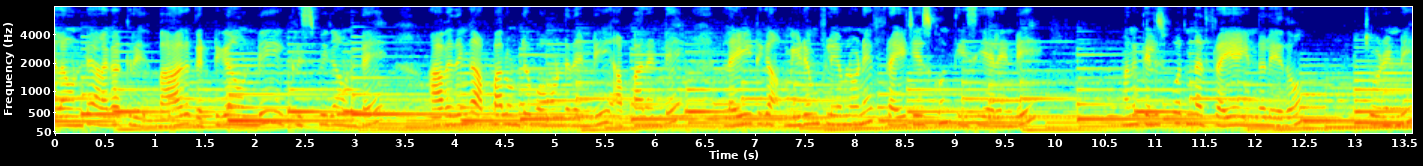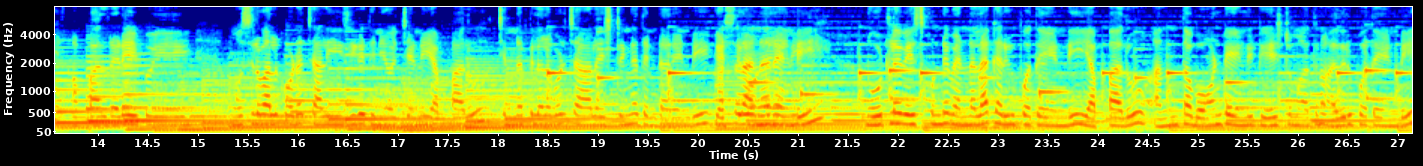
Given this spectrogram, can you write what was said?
ఎలా ఉంటాయి అలాగా క్రి బాగా గట్టిగా ఉండి క్రిస్పీగా ఉంటాయి. ఆ విధంగా అప్పాలు ఉంటే బాగుండదండి. అప్పాలంటే లైట్గా మీడియం ఫ్లేమ్లోనే ఫ్రై చేసుకొని తీసేయాలండి. మనకు తెలిసిపోతుంది అది ఫ్రై అయిందో లేదో. చూడండి అప్పాలు రెడీ అయిపోయాయి. ముసలి వాళ్ళు కూడా చాలా ఈజీగా తినేయొచ్చండి. అప్పాలు చిన్నపిల్లలు కూడా చాలా ఇష్టంగా తింటారండి. అసలు అన్నారండి. నోట్లో వేసుకుంటే వెన్నలా కరిగిపోతాయండి అప్పాలు. అంత బాగుంటాయండి. టేస్ట్ మాత్రం అదిరిపోతాయండి.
